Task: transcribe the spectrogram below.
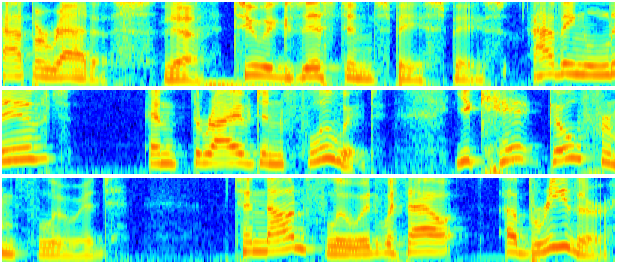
apparatus Yeah. to exist in space space. Having lived and thrived in fluid, you can't go from fluid to non-fluid without a breather.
